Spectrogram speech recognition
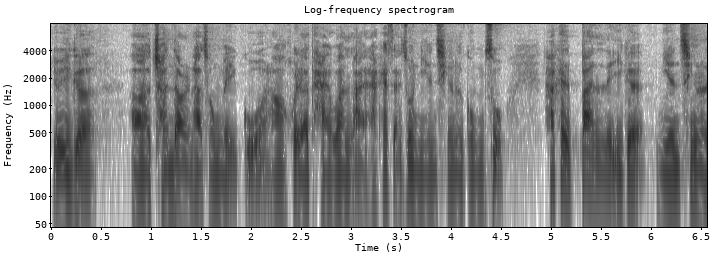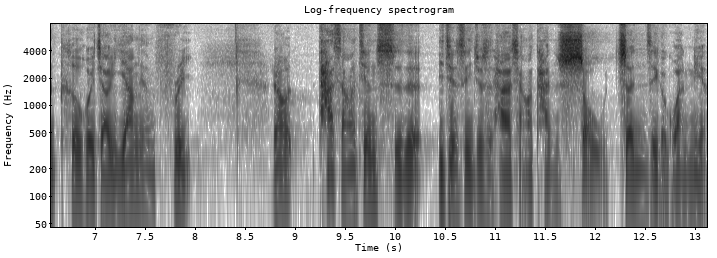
有一个。啊，传道人他从美国，然后回到台湾来，他开始来做年轻人的工作。他开始办了一个年轻人的特会，叫 Young and Free。然后他想要坚持的一件事情，就是他想要谈守贞这个观念。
